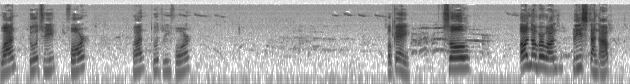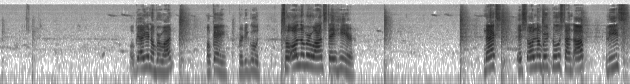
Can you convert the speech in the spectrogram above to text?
one, two, three, four. One, two, three, four. Okay, so all number one, please stand up. Okay, are you number one? Okay, very good. So all number one, stay here. Next is all number two, stand up, please.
